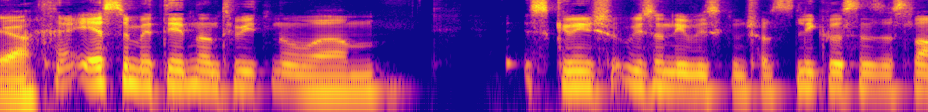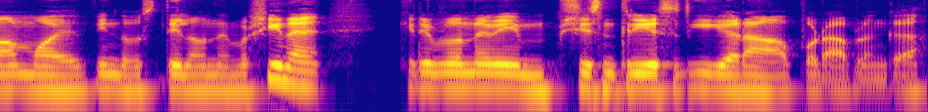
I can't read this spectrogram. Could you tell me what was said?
Ja, Jaz sem med tednom tweetnil, um, screenshot, mislim, ni bil screenshot, slikal sem zaslon moje Windows delovne mašine, ker je bilo, ne vem, 36 giga uporabljenega.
